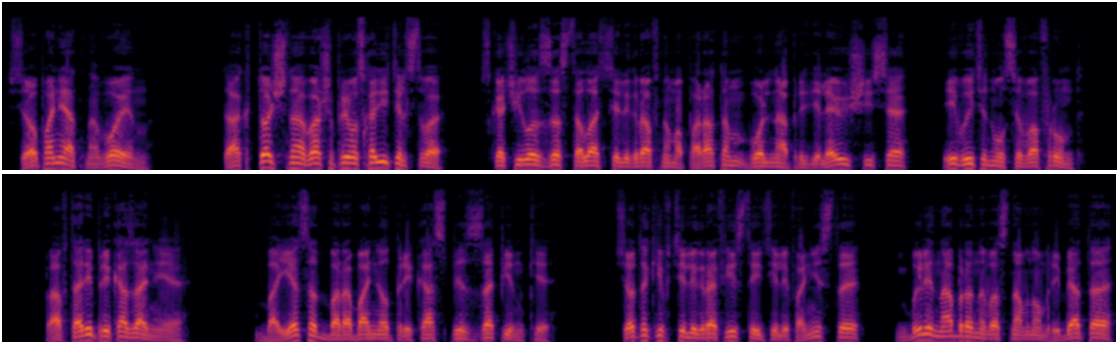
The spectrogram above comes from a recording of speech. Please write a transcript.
«Все понятно, воин». «Так точно, ваше превосходительство!» вскочил из-за стола с телеграфным аппаратом, вольно определяющийся, и вытянулся во фрунт. «Повтори приказание». Боец отбарабанил приказ без запинки. Все-таки в телеграфисты и телефонисты были набраны в основном ребята,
